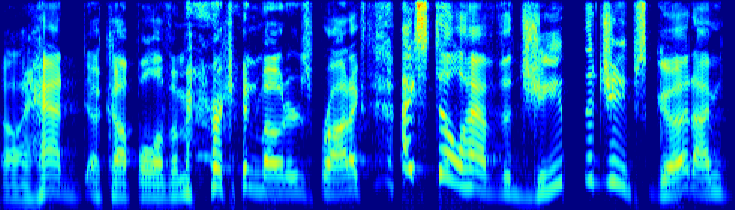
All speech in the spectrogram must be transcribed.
I had a couple of American Motors products. I still have the Jeep. The Jeep's good. I'm.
